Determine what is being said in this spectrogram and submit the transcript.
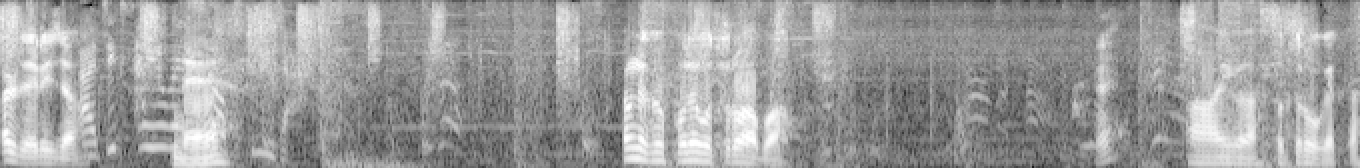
빨리 내리자. 아직 사용할 네. 수 없습니다. 형님 그거 보내고 들어와봐. 네? 아, 이거 못 들어오겠다.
